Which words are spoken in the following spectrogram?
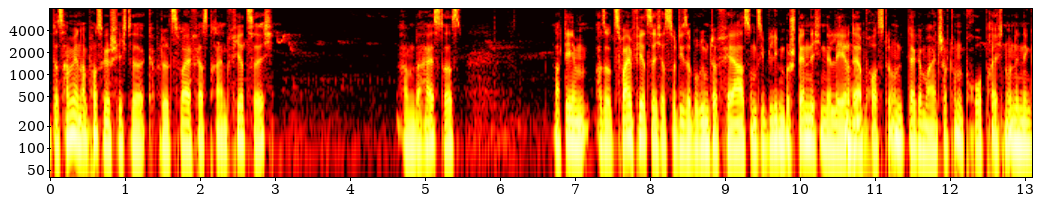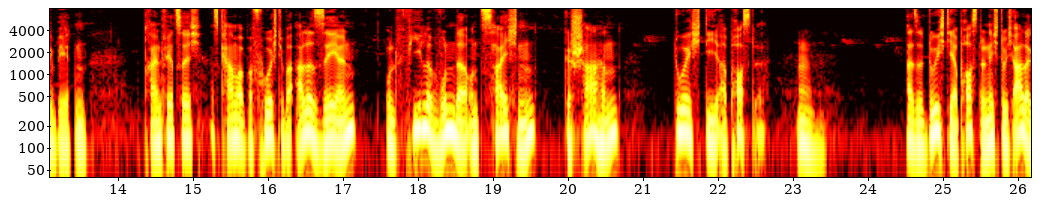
das haben wir in Apostelgeschichte Kapitel 2, Vers 43. Ähm, da heißt das, nachdem, also 42 ist so dieser berühmte Vers und sie blieben beständig in der Lehre mhm. der Apostel und der Gemeinschaft und im Brotbrechen und in den Gebeten. 43, es kam aber Furcht über alle Seelen und viele Wunder und Zeichen geschahen durch die Apostel. Mhm. Also durch die Apostel, nicht durch alle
